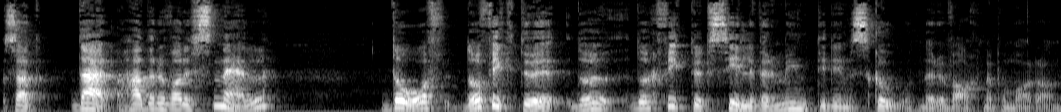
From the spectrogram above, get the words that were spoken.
Så att där, hade du varit snäll då, då, fick du, då, då fick du ett silvermynt i din sko när du vaknade på morgonen.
